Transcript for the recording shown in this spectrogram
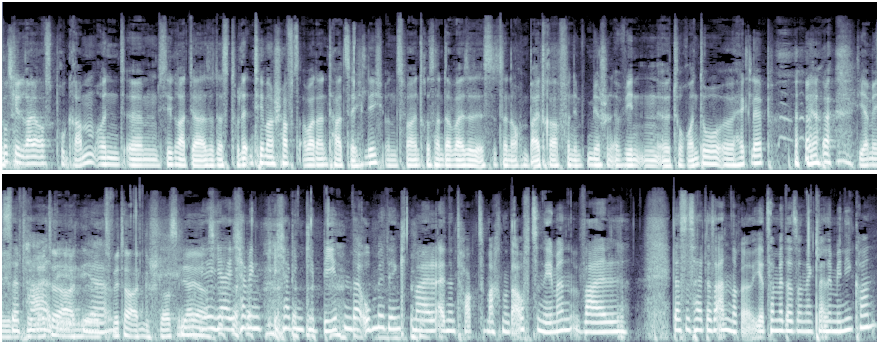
gucke hier gerade aufs Programm und ähm, ich sehe gerade ja, also das Toilettenthema schafft es aber dann tatsächlich und zwar interessanterweise ist es dann auch ein Beitrag von dem mir schon erwähnten äh, Toronto äh, Hacklab. Ja. die haben ja ihre Toilette an äh, ja. Twitter angeschlossen. Ja, ja. ja, ja ich habe ihn, ich hab ihn gebeten, da unbedingt mal einen Talk zu machen und aufzunehmen, weil das ist halt das andere. Jetzt haben wir da so eine kleine Minicon.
